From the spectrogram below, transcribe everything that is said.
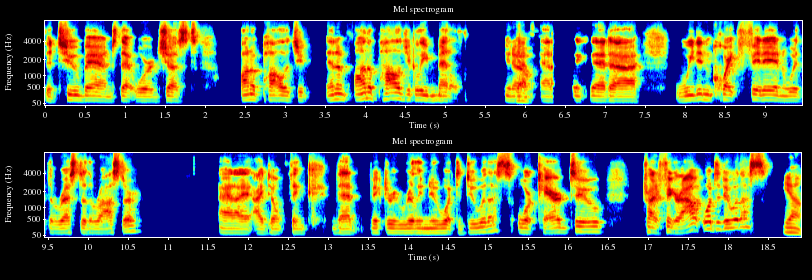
the two bands that were just unapologetic and unapologetically metal, you know. Yes. And I think that uh, we didn't quite fit in with the rest of the roster. And I, I don't think that Victory really knew what to do with us or cared to try to figure out what to do with us. Yeah.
